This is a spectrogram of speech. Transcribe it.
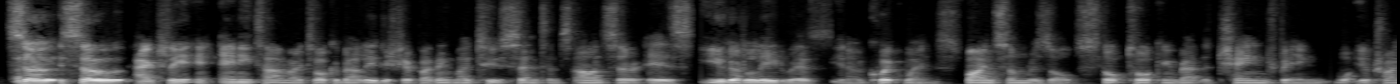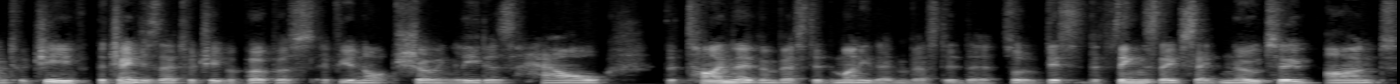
so so actually, anytime I talk about leadership, I think my two sentence answer is you got to lead with you know quick wins, find some results. Stop talking about the change being what you're trying to achieve. The change is there to achieve a purpose. If you're not showing leaders how the time they've invested, the money they've invested, the sort of this, the things they've said no to aren't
